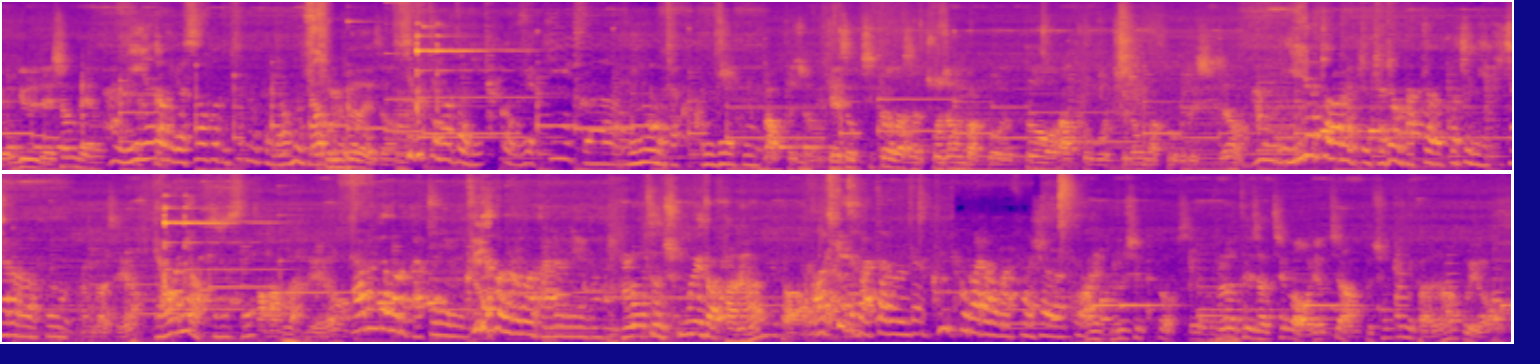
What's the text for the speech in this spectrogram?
용기를 내셨네요? 한 2년 정도 써보도 쓰니까 너무 좋고 불편해서. 씹을 때마다 자꾸 우리 이놈을 자꾸 건드리고 아프죠. 계속 치과 가서 조정받고 또 아프고 조정받고 그러시죠? 한 1년 동안 좀 조정받다가 그것도 이제 귀찮아갖고 안 가세요? 병원이 없어졌어요. 아, 그래요? 다른 병원 갔더니 휴대폰으로만 가는데 뭐 임플란트는 충분히 다 가능합니다. 어떻게든 갔다 오는데 금포 가라고 말씀하셔서 아니 그러실 필요 없어요. 임플란트 자체가 어렵지 않고 충분히 가능하고요.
